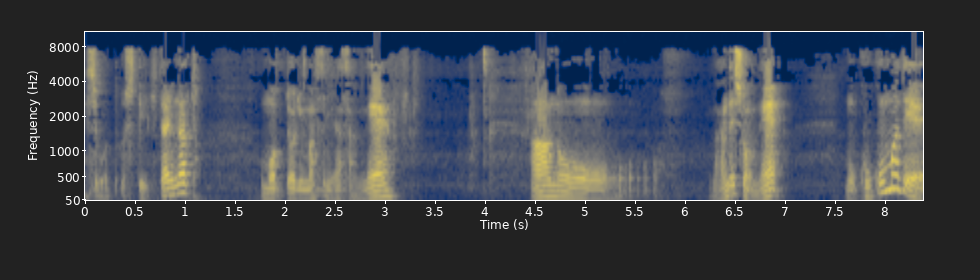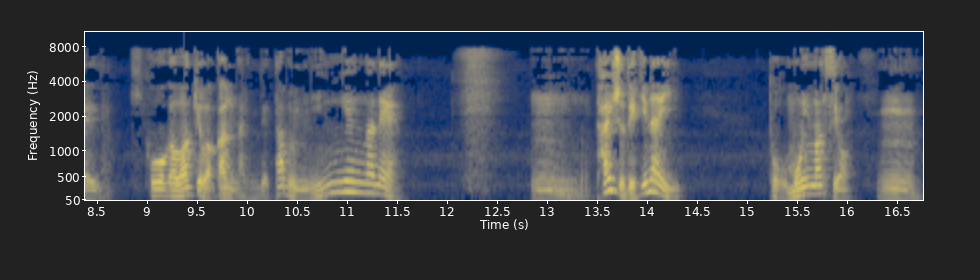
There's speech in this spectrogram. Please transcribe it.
仕事をしていきたいなと思っております、皆さんね。あのー、なんでしょうね。もうここまで気候がわけわかんないんで、多分人間がね、うん、対処できないと思いますよ。うん。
